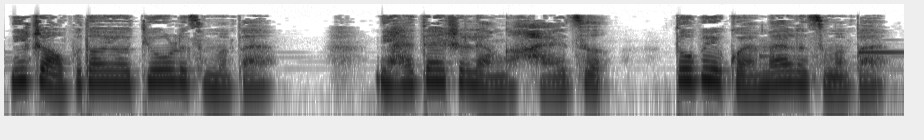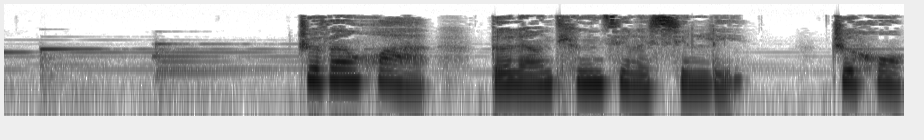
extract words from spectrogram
你找不到要丢了怎么办？你还带着两个孩子，都被拐卖了怎么办？”这番话德良听进了心里，之后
